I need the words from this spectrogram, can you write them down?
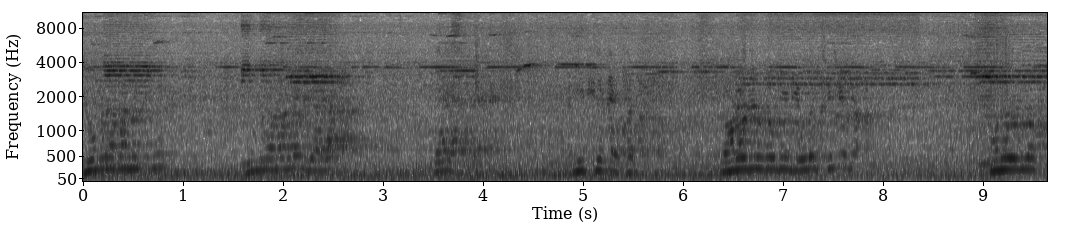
জুমলা মানে কি? জুমলা মানে যারা গ্যাস মিথ্যে কথা নরেন্দ্র মোদী বলেছিলেন, পনেরো লক্ষ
